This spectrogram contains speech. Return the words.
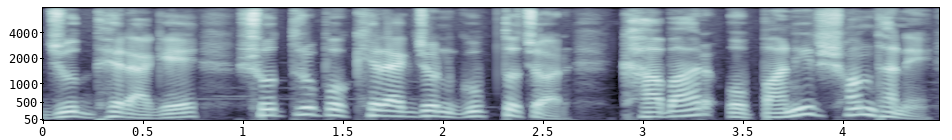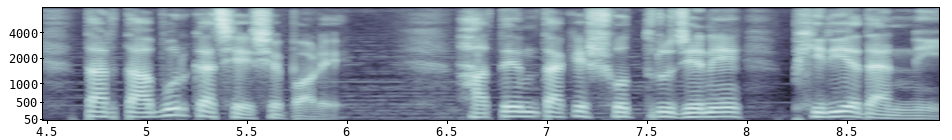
যুদ্ধের আগে শত্রুপক্ষের একজন গুপ্তচর খাবার ও পানির সন্ধানে তার তাঁবুর কাছে এসে পড়ে। হাতেম তাকে শত্রু জেনে ফিরিয়ে দেননি,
